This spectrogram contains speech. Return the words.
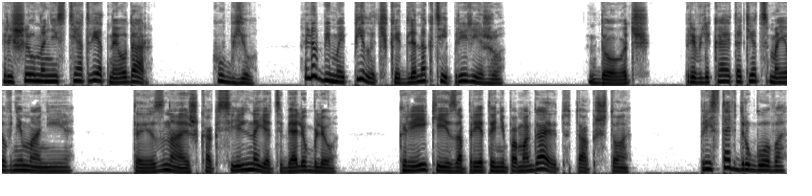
Решил нанести ответный удар. Убью. Любимой пилочкой для ногтей прирежу. «Дочь», — привлекает отец мое внимание. «Ты знаешь, как сильно я тебя люблю. Крики и запреты не помогают, так что...» «Приставь другого».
